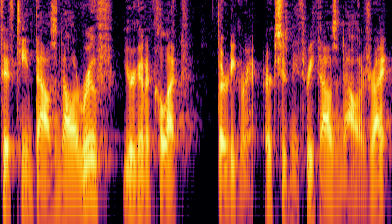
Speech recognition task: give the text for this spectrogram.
$15,000 roof, you're going to collect 30 grand, or excuse me, $3,000, right?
